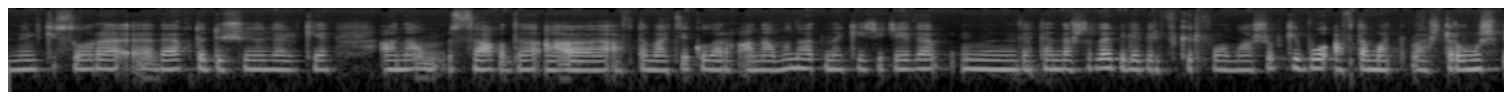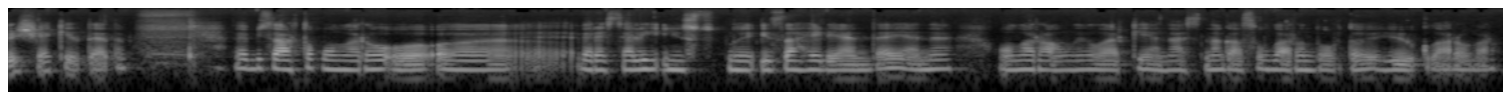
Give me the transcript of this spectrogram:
mülk. Sonra və yaxud da düşünürlər ki, anam sağdır, avtomatik olaraq anamın adına keçəcək və vətəndaşlarda belə bir fikir formalaşıb ki, bu avtomatlaşdırılmış bir şəkildədir. Və biz artıq onlara o vərəsəlik institutunu izah eləyəndə, yəni onlar anlayırlar ki, yəni əslində qalsa onların da orada hüquqları var.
